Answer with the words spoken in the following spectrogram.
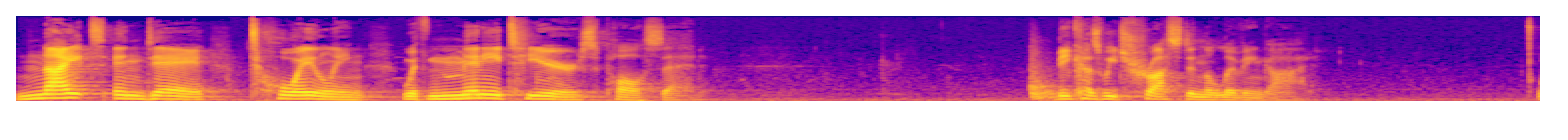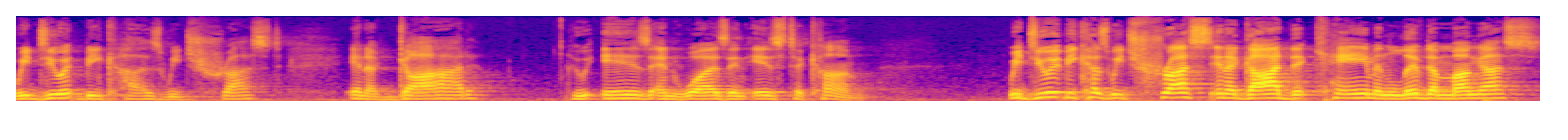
Night and day, toiling with many tears, Paul said, because we trust in the living God. We do it because we trust in a God who is and was and is to come. We do it because we trust in a God that came and lived among us,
